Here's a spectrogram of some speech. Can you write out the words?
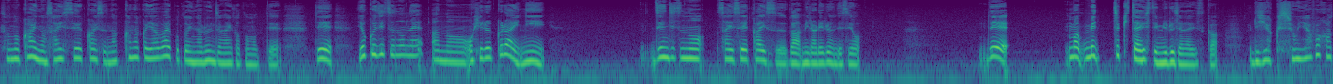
その回の再生回数なかなかやばいことになるんじゃないかと思って。で翌日のねあのお昼くらいに前日の再生回数が見られるんですよ。でまあめっちゃ期待して見るじゃないですか。リアクションやばかっ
